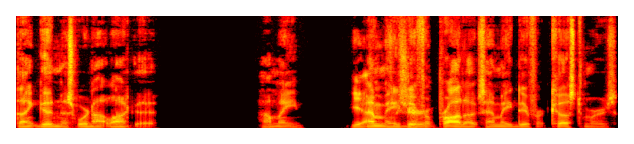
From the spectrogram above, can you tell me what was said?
thank goodness we're not like that i mean Yeah. how many sure. different products how many different customers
